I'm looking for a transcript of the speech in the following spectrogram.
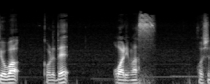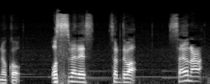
今日はこれで終わります。星の子おすすめです。それではさようなら。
